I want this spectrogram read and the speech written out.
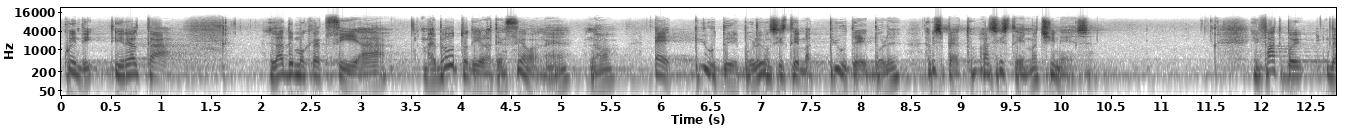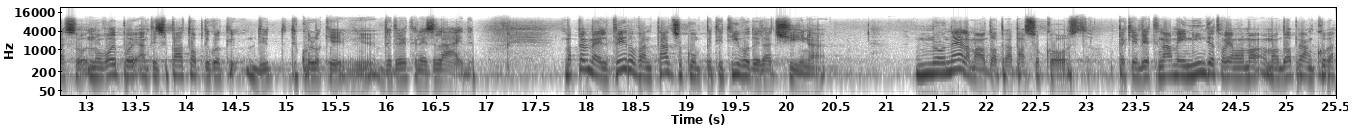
Quindi in realtà la democrazia, ma è brutto dire attenzione, eh, no? è più debole, un sistema più debole rispetto al sistema cinese. Infatti poi, adesso non voglio poi anticipare troppo di di, di quello che vedrete nelle slide, ma per me il vero vantaggio competitivo della Cina non è la manodopera a basso costo, perché in Vietnam e in India troviamo la manodopera ancora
